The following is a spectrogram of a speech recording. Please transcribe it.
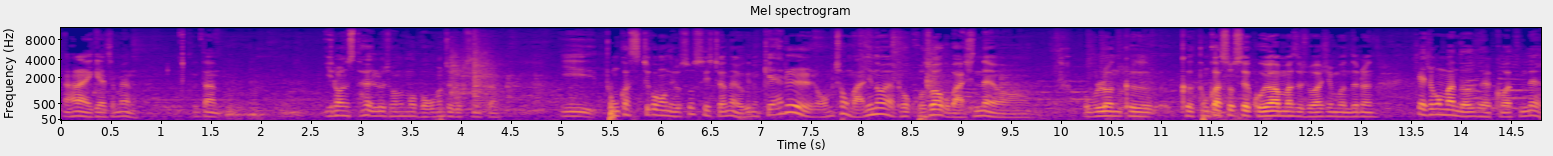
하나 얘기하자면 일단 이런 스타일로 저는 뭐 먹어본 적이 없으니까 이 돈가스 찍어 먹는 이 소스 있잖아요. 여기는 깨를 엄청 많이 넣어야 더 고소하고 맛있네요. 뭐 물론 그, 그 돈가스 소스의 고요한 맛을 좋아하시는 분들은 깨 조금만 넣어도 될 것 같은데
